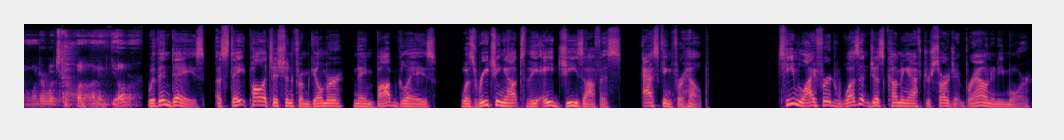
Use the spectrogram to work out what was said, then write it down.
I wonder what's going on in Gilmer. Within days, a state politician from Gilmer named Bob Glaze was reaching out to the AG's office asking for help. Team Lyford wasn't just coming after Sergeant Brown anymore.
